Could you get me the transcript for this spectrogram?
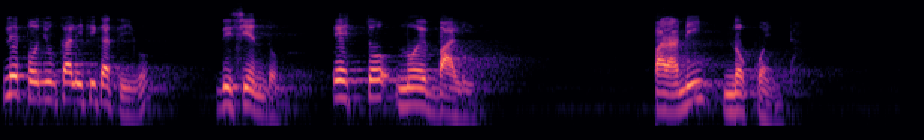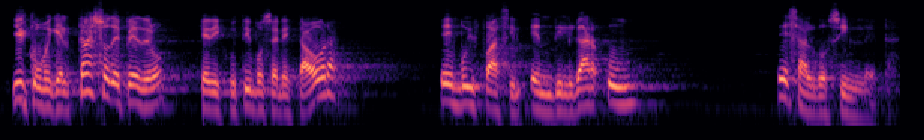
le pone un calificativo diciendo, esto no es válido, para mí no cuenta. Y como en el caso de Pedro, que discutimos en esta hora, es muy fácil endilgar un, es algo sin letras.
